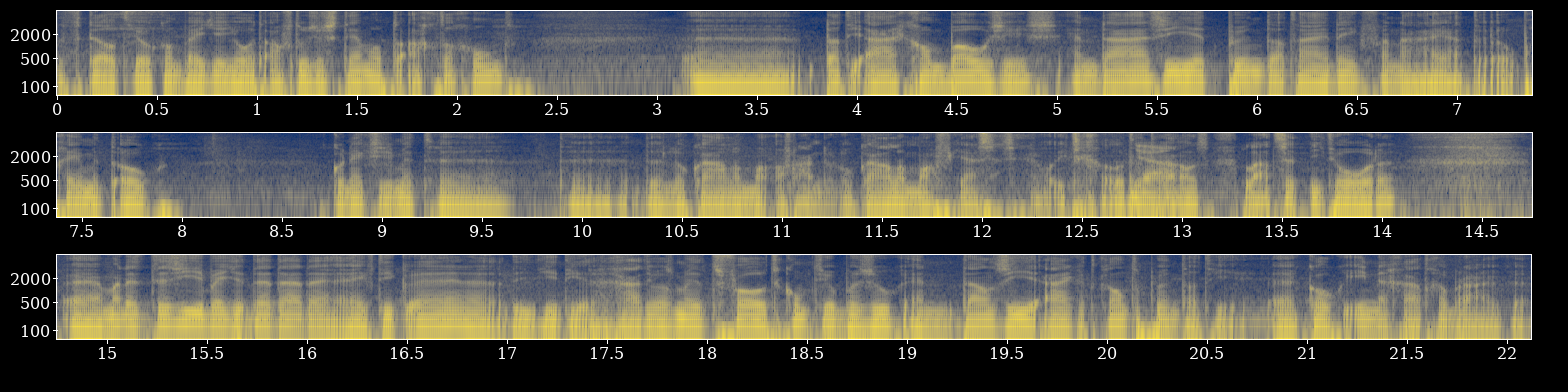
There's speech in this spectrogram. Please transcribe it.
vertelt hij ook een beetje, je hoort af en toe zijn stem op de achtergrond. dat hij eigenlijk gewoon boos is. En daar zie je het punt dat hij denkt van, nou, hij had op een gegeven moment ook connecties met de, de lokale, ma- of nou, de lokale maffia. Ze zijn wel iets groter Ja. trouwens. Laat ze het niet horen. Eh, maar dat, zie je een beetje, daar, daar, daar heeft hij, eh, die, die, die gaat hij wel eens met het foto, komt hij op bezoek. En dan zie je eigenlijk het kantelpunt dat hij eh, cocaïne gaat gebruiken.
